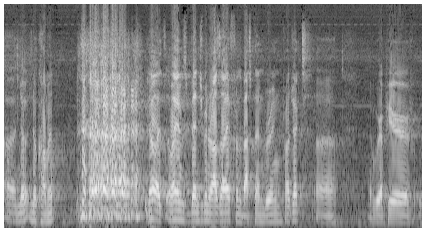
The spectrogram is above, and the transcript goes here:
Uh, no, no comment. no, it's, my name is Benjamin Rozzi from the Basqueland Brewing Project. Uh, we're up here.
